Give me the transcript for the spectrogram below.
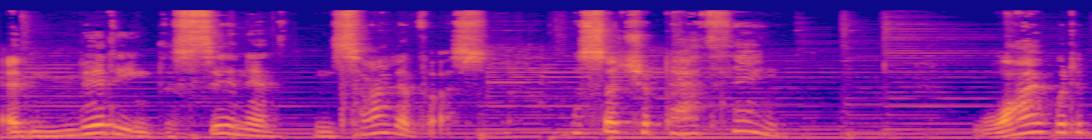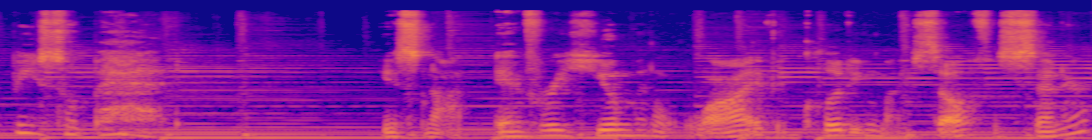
admitting the sin inside of us was such a bad thing. Why would it be so bad? Is not every human alive, including myself, a sinner?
